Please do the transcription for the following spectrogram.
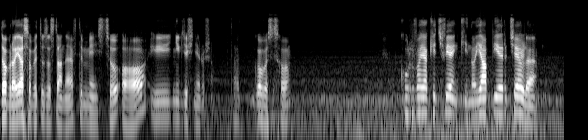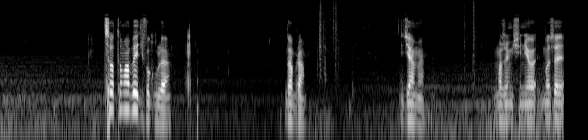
Dobra, ja sobie tu zostanę, w tym miejscu. O, i nigdzie się nie ruszam. Tak, głowę sobie schowam. Kurwa, jakie dźwięki, no ja pierdzielę. Co to ma być w ogóle? Dobra. Idziemy. Może mi się nie... Może...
